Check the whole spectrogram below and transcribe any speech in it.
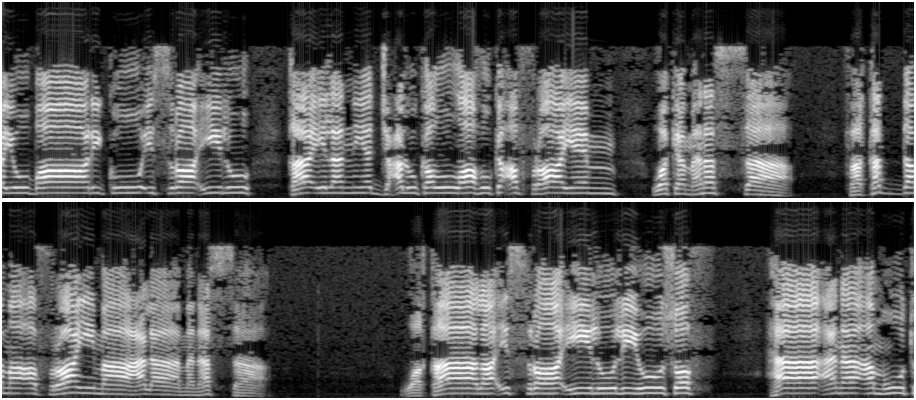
يبارك إسرائيل قائلا يجعلك الله كأفرايم وكمنسى فقدم أفرايم على منسى وقال إسرائيل ليوسف ها أنا أموت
